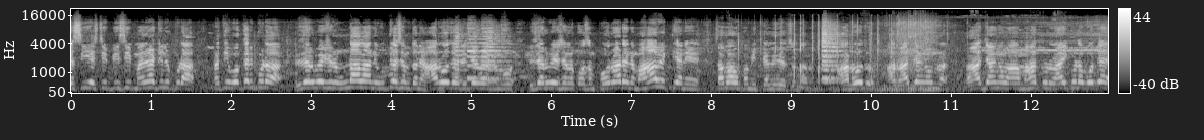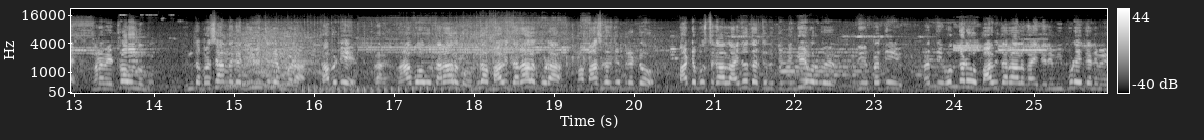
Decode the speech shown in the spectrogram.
ఎస్సీ ఎస్టీ బీసీ మైనార్టీలకు కూడా ప్రతి ఒక్కరికి కూడా రిజర్వేషన్ ఉండాలనే ఉద్దేశంతోనే ఆ రోజు రిజర్వేషన్ రిజర్వేషన్ల కోసం పోరాడిన మహావ్యక్తి అని సభాముఖం మీకు తెలియజేస్తున్నాను ఆ రోజు ఆ రాజ్యాంగం రాజ్యాంగం ఆ మహాత్ముడు రాయకుండా పోతే మనం ఎట్లా ఉందము? ఇంత ప్రశాంతంగా జీవించలేము కూడా. కాబట్టి రా- రాబో తరాలకు ఇంకా భావి తరాలకు కూడా మా భాస్కర్ చెప్పినట్టు పాఠ్య పుస్తకాలు ఐదో తరగతి నుంచి డిగ్రీ వరకు ఇది ప్రతి ప్రతి ఒక్కడు భావి తరాలకు అయితేనేమి ఇప్పుడైతేనేమి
